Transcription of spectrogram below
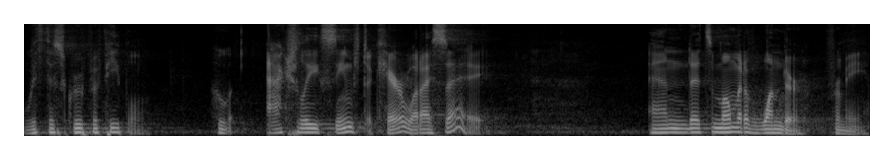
with this group of people who actually seems to care what I say. And it's a moment of wonder for me.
